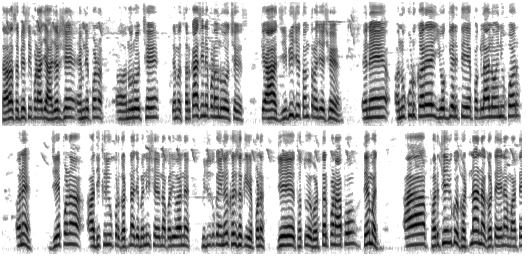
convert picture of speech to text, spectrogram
ધારાસભ્યશ્રી પણ આજે હાજર છે, એમને પણ અનુરોધ છે. તેમજ સરકારશ્રીને પણ અનુરોધ છે કે આ જીબી જે તંત્ર જે છે, એને અનુકૂળ કરે, યોગ્ય રીતે એ પગલાં લો એની ઉપર અને જે પણ આ દીકરી ઉપર ઘટના જે બની છે એના પરિવારને બીજું તો કંઈ ન કરી શકીએ, પણ જે થતું એ વળતર પણ આપો. તેમજ આ ફરીથી એવી કોઈ ઘટના ના ઘટે એના માટે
